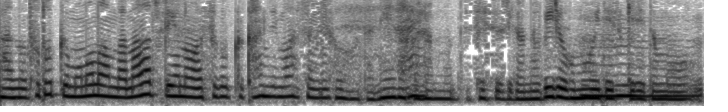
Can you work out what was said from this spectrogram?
あの届くものなんだなっていうのはすごく感じますね。そうだね。だからもう背筋が伸びる思いですけれども。うん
